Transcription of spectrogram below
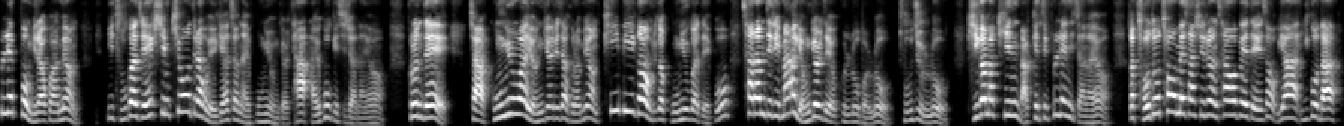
플랫폼이라고 하면 이 두 가지 핵심 키워드라고 얘기하잖아요. 공유 연결. 다 알고 계시잖아요. 그런데 자, 공유와 연결이다 그러면 PB가 우리가 공유가 되고 사람들이 막 연결돼요. 글로벌로 두 줄로. 기가 막힌 마케팅 플랜이잖아요. 그러니까 저도 처음에 사실은 사업에 대해서 야, 이거 나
